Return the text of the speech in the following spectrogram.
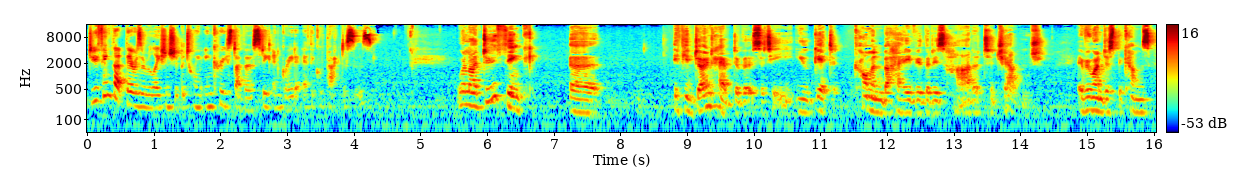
Do you think that there is a relationship between increased diversity and greater ethical practices? Well, I do think uh, if you don't have diversity, you get common behaviour that is harder to challenge. Everyone just becomes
